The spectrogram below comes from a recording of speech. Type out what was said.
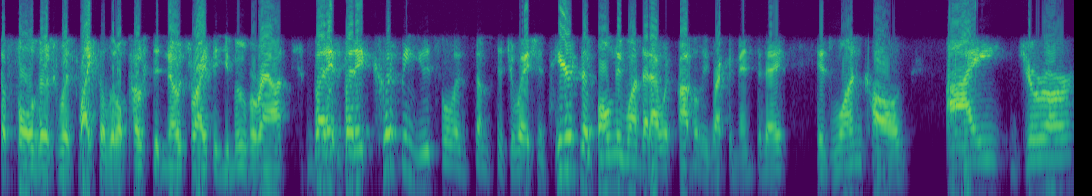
the folders with like the little post-it notes, right, that you move around. But it, but it could be useful in some situations. Here's the only one that I would probably recommend today is one called iJuror.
